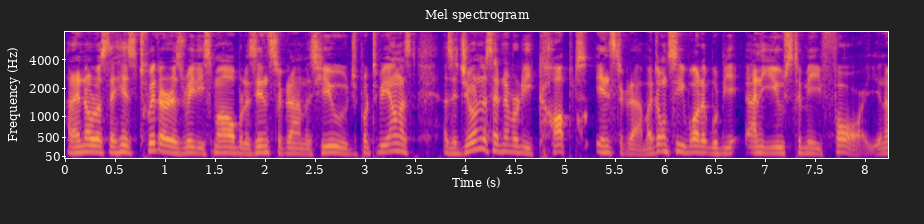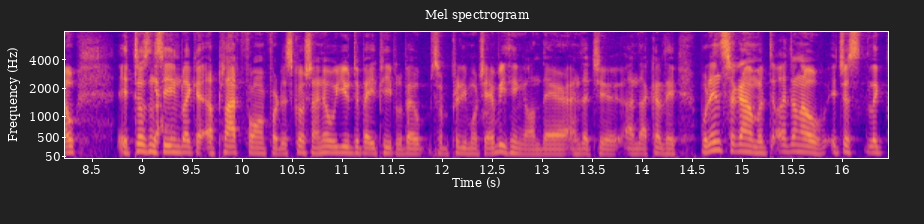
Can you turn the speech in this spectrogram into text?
and I noticed that his Twitter is really small, but his Instagram is huge. But to be honest, as a journalist, I've never really copped Instagram. I don't see what it would be any use to me for. You know, it doesn't yeah. seem like a, a, platform for discussion. I know you debate people about some pretty much everything on there, and that you and that kind of thing. But Instagram, I don't know. It just like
